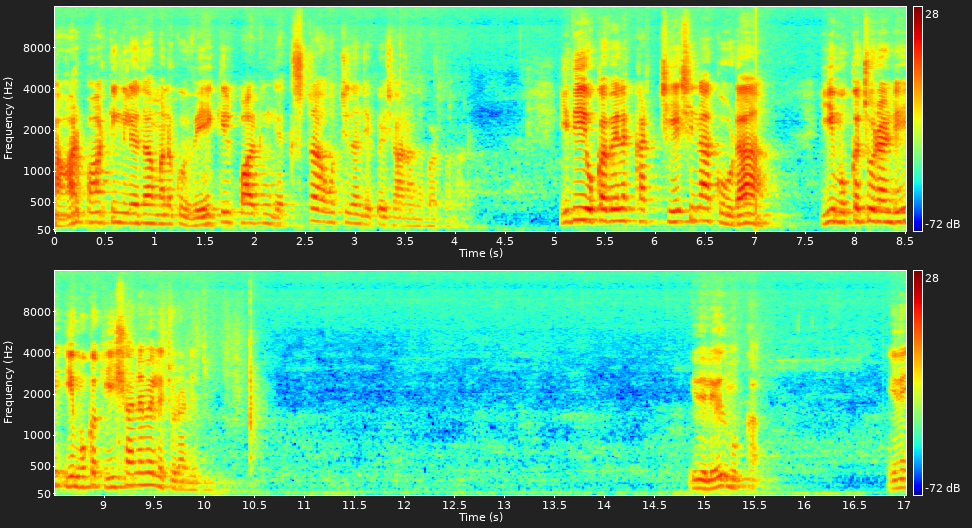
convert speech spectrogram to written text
కార్ పార్కింగ్ లేదా మనకు వెహికల్ పార్కింగ్ ఎక్స్ట్రా వచ్చిందని చెప్పేసి ఆనందపడుతున్నారు. ఇది ఒకవేళ కట్ చేసినా కూడా ఈ ముక్క చూడండి ఈ ముక్కకి ఈశాన్యమే లేదు చూడండి. ఇది లేదు ముక్క. ఇది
